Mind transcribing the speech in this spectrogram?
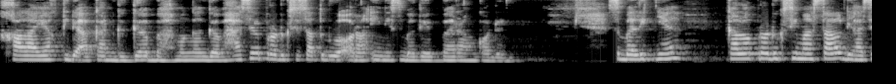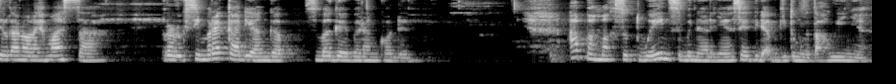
khalayak tidak akan gegabah menganggap hasil produksi satu dua orang ini sebagai barang koden. Sebaliknya, kalau produksi massal dihasilkan oleh massa, produksi mereka dianggap sebagai barang koden. Apa maksud Wayne sebenarnya? Saya tidak begitu mengetahuinya.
